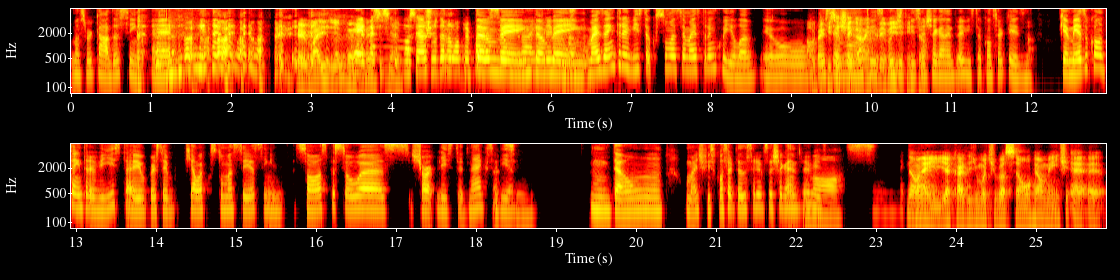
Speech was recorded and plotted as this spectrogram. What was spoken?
uma surtada assim. É. Eu imagino. eu É, mas imagino. você, ajuda numa preparação também, também. Mas a entrevista costuma ser mais tranquila. Eu Ah, o percebo difícil é chegar na muito isso. entrevista, O difícil então. é chegar na entrevista, com certeza. Ah. Porque mesmo quando tem entrevista, eu percebo que ela costuma ser, assim, só as pessoas shortlisted, né? Que seria. Assim. Então, o mais difícil, com certeza, seria você chegar na entrevista. Nossa. Não, é, e a carta de motivação realmente é, é,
